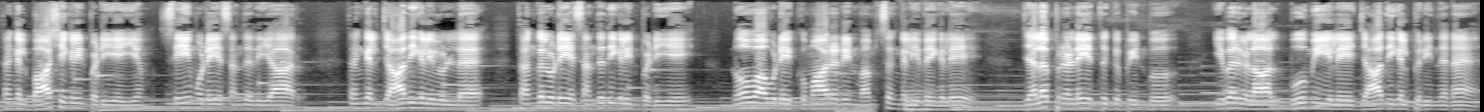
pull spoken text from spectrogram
தங்கள் பாஷைகளின்படியேயும் சேமுடைய சந்ததியார். தங்கள் ஜாதிகளில் உள்ள தங்களுடைய சந்ததிகளின்படியே நோவாவுடைய குமாரரின் வம்சங்கள் இவைகளே. ஜல பிரளயத்துக்கு பின்பு இவர்களால் பூமியிலே ஜாதிகள் பிரிந்தன.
